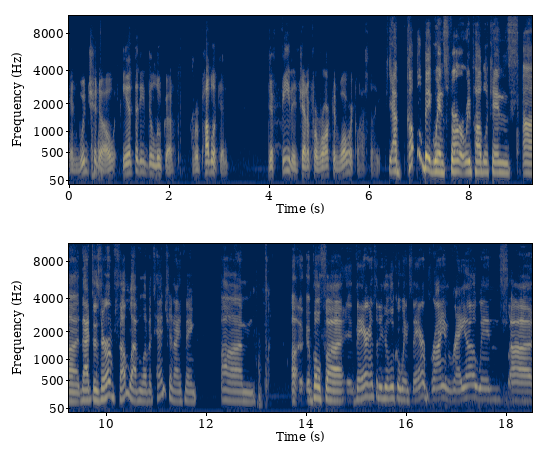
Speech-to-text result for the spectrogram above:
And wouldn't you know, Anthony DeLuca, Republican, defeated Jennifer Rourke in Warwick last night. Yeah, a couple big wins for Republicans uh, that deserve some level of attention, I think. Um, uh, both uh, there, Anthony DeLuca wins there. Brian Rea wins uh,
